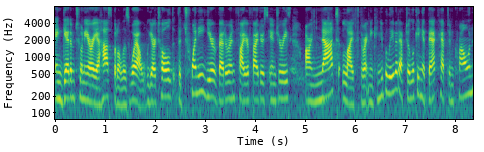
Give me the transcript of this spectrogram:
and get him to an area hospital as well. We are told the 20 year veteran firefighter's injuries are not life threatening. Can you believe it? After looking at that, Captain Cron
